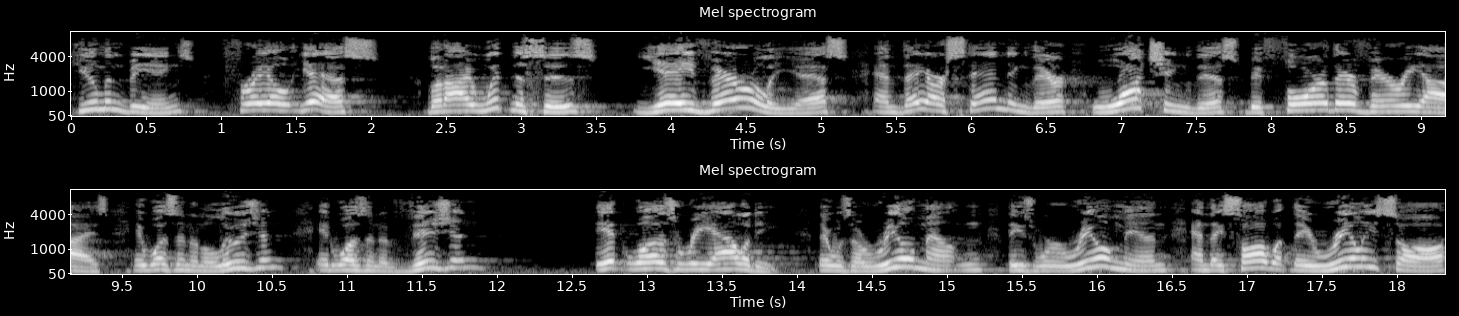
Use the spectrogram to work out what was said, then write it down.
human beings, frail, yes, but eyewitnesses, yea, verily, yes, and they are standing there watching this before their very eyes. It wasn't an illusion. It wasn't a vision. It was reality. There was a real mountain. These were real men and they saw what they really saw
